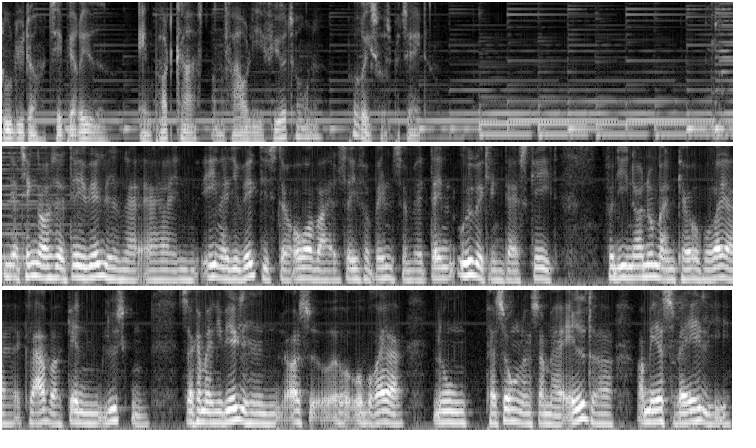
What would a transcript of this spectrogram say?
Du lytter til Beriget, en podcast om faglige fyrtårne på Rigshospitalet. Jeg tænker også, at det i virkeligheden er en, en af de vigtigste overvejelser i forbindelse med den udvikling, der er sket. Fordi når nu man kan operere klapper gennem lysken, så kan man i virkeligheden også operere nogle personer, som er ældre og mere svagelige.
